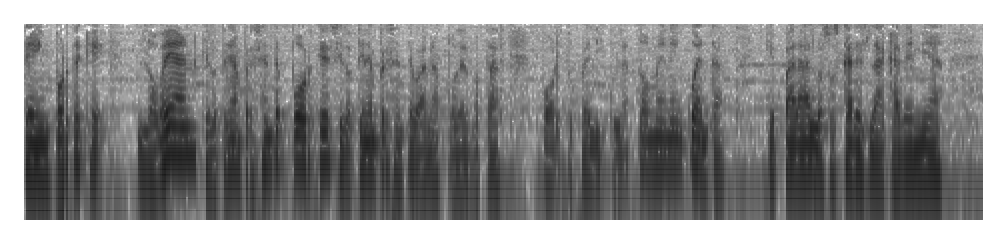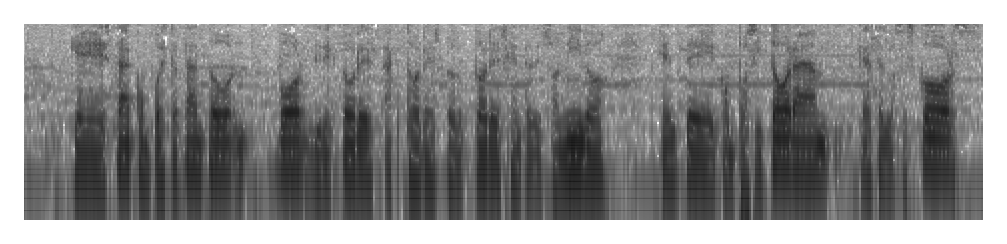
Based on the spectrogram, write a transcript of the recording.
te importa que lo vean, que lo tengan presente, porque si lo tienen presente van a poder votar por tu película. Tomen en cuenta que para los Oscars la academia que está compuesta tanto por directores, actores, productores, gente de sonido, gente compositora, que hace los scores,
